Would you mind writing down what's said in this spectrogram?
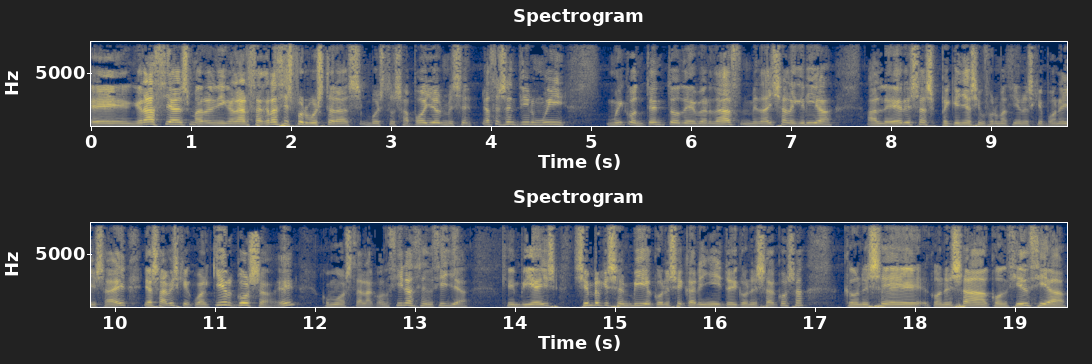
Eh, gracias, Marlene Galarza. Gracias por vuestras, vuestros apoyos. Me, hace sentir muy, muy contento, de verdad. Me dais alegría al leer esas pequeñas informaciones que ponéis ahí. Ya sabéis que cualquier cosa, ¿eh? como hasta la cocina sencilla que enviéis, siempre que se envíe con ese cariñito y con esa cosa, con, ese, con esa conciencia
